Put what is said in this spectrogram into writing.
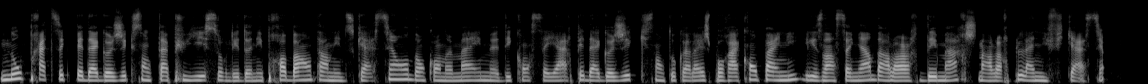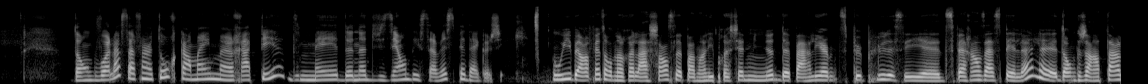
Nos pratiques pédagogiques sont appuyées sur les données probantes en éducation. Donc, on a même des conseillères pédagogiques qui sont au collège pour accompagner les enseignants dans leur démarche, dans leur planification. Donc voilà, ça fait un tour quand même rapide, mais de notre vision des services pédagogiques. Oui, bien en fait, on aura la chance pendant les prochaines minutes de parler un petit peu plus de ces euh, différents aspects-là. Donc j'entends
